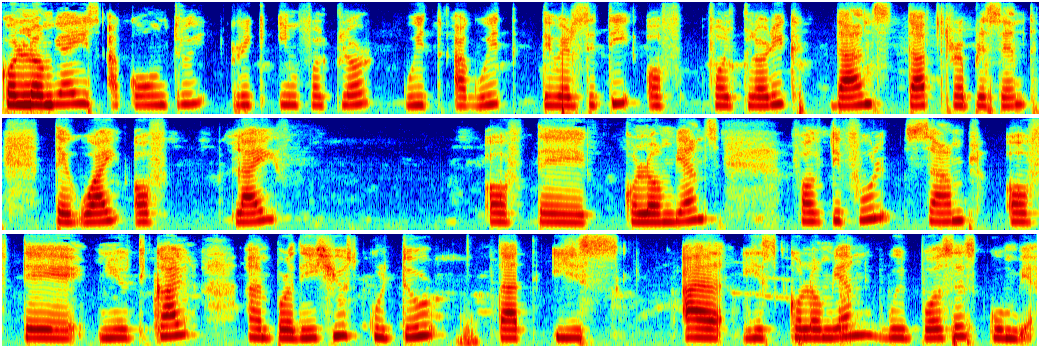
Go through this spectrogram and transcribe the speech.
Colombia is a country rich in folklore, with a wide diversity of folkloric dances that represent the way of life of the Colombians. Beautiful sample of the musical and prodigious culture that is uh, is Colombian. We possess cumbia,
